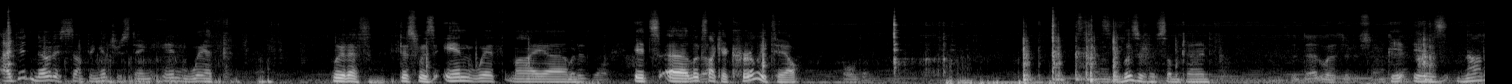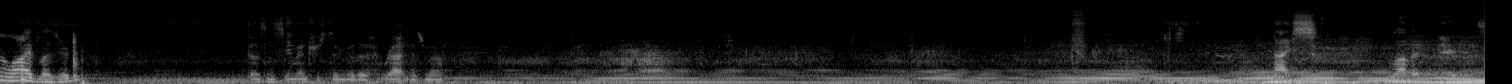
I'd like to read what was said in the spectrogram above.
I did notice something interesting in with, look at this. This was in with my, um, what is that? It's, uh, looks like a curly tail. Hold. It's a lizard of some kind. It's a dead lizard of some kind. It is not a live lizard. Doesn't seem interested with a rat in his mouth. Nice. Love it. There it is.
